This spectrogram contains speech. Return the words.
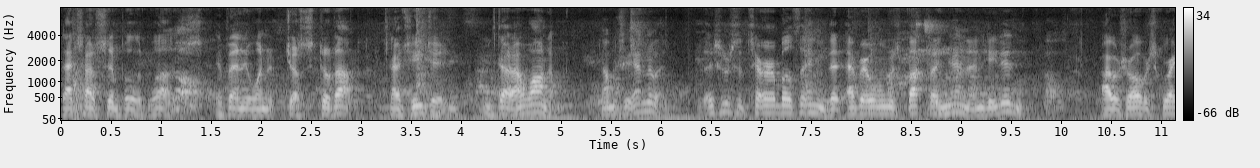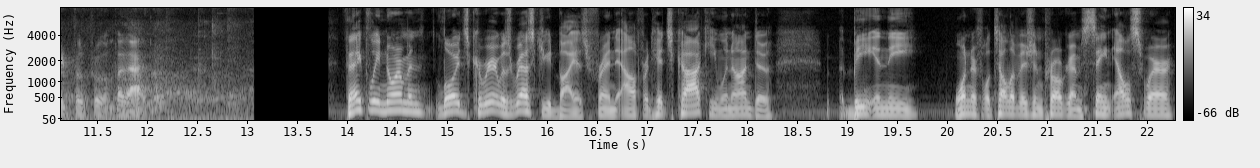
That's how simple it was. If anyone just stood up, as he did, said, I want him. That was the end of it. This was a terrible thing that everyone was buckling in and he didn't. I was always grateful to him for that. Thankfully, Norman Lloyd's career was rescued by his friend Alfred Hitchcock. He went on to be in the wonderful television program St. Elsewhere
